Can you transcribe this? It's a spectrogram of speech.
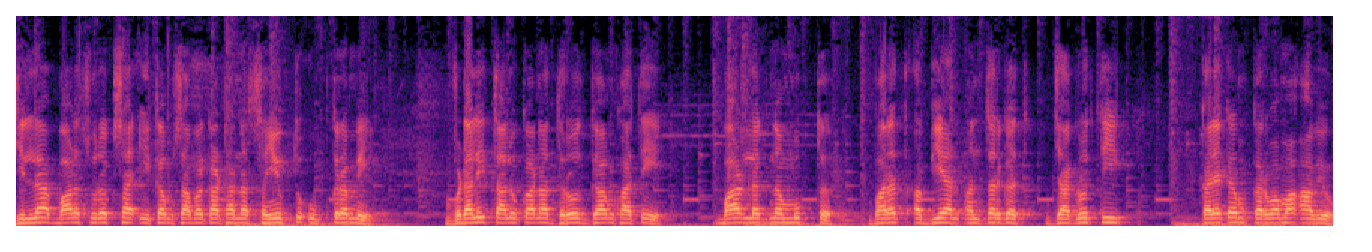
જિલ્લા બાળ સુરક્ષા એકમ સાબરકાંઠાના સંયુક્ત ઉપક્રમે વડાલી તાલુકાના ધરોદ ગામ ખાતે બાળ લગ્ન મુક્ત ભારત અભિયાન અંતર્ગત જાગૃતિ કાર્યક્રમ કરવામાં આવ્યો,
